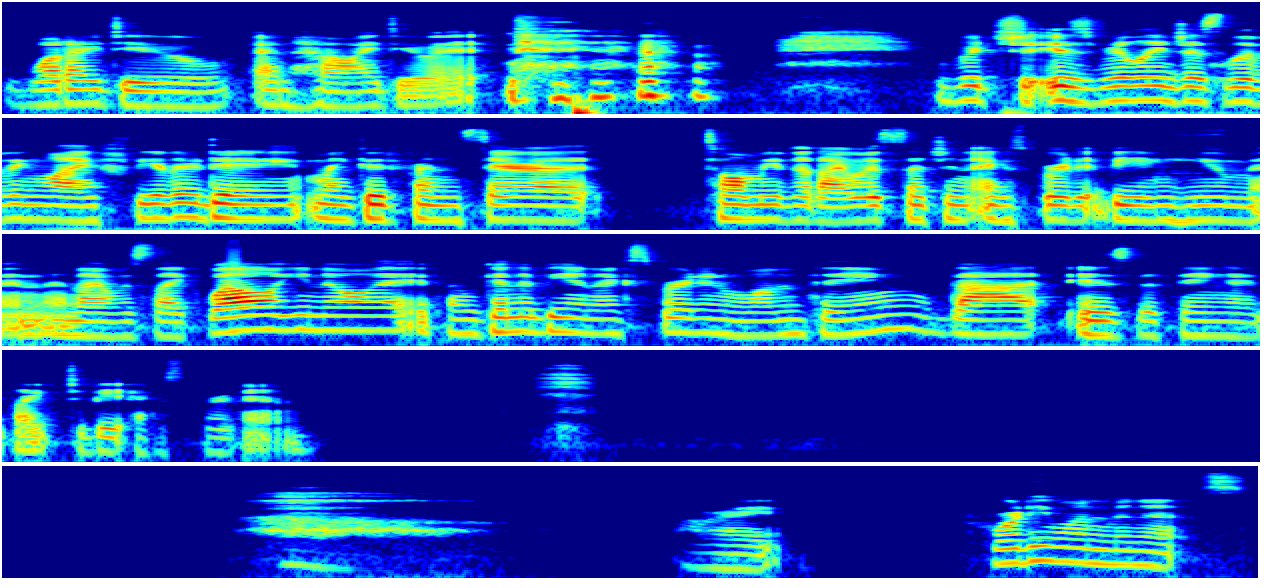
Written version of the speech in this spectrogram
what I do and how I do it. Which is really just living life. The other day, my good friend Sarah told me that I was such an expert at being human. And I was like, well, you know what? If I'm going to be an expert in one thing, that is the thing I'd like to be expert in. All right. 41 minutes.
